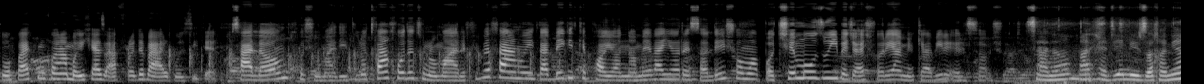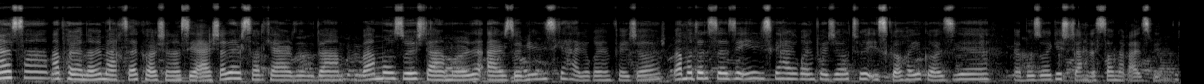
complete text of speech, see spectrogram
صحبت می‌کنم با یکی از افراد برگزیده. سلام خوش اومدید. لطفا خودتون رو معرفی بفرمایید و بگید که پایان نامه و یا رساله شما با چه موضوعی به جشنواره امیر کبیر ارسال شد. سلام من هدیه میرزاخانی هستم من پایان نامه مقطع کارشناسی ارشد ارسال کرده بودم و موضوعش در مورد ارزیابی ریسک حریق انفجار و مدل سازی این ریسک حریق انفجار توی ایستگاه های گازی بزرگ شهرستان قزوین بود.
